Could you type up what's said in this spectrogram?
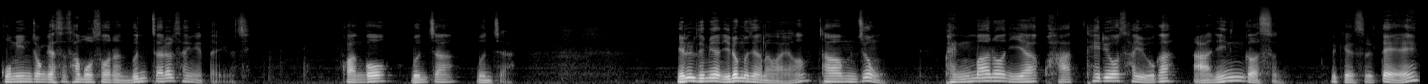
공인중개사 사무소라는 문자를 사용했다 이거지. 광고, 문자, 문자. 예를 들면 이런 문제가 나와요. 다음 중 100만 원 이하 과태료 사유가 아닌 것은 이렇게 했을 때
